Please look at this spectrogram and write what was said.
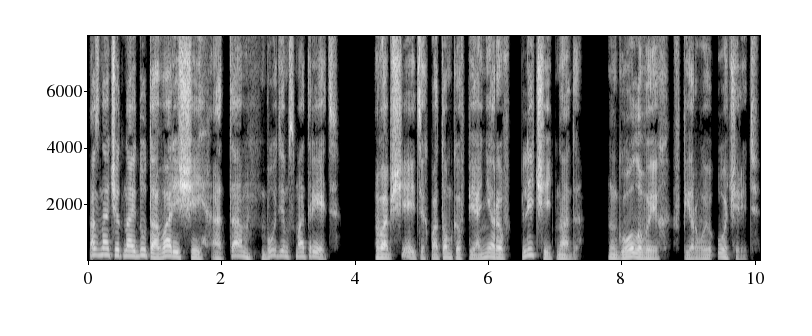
А значит, найду товарищей, а там будем смотреть. Вообще этих потомков пионеров лечить надо. Головы их в первую очередь.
